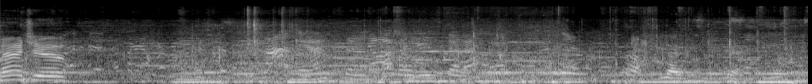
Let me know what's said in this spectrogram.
Matthew. You.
